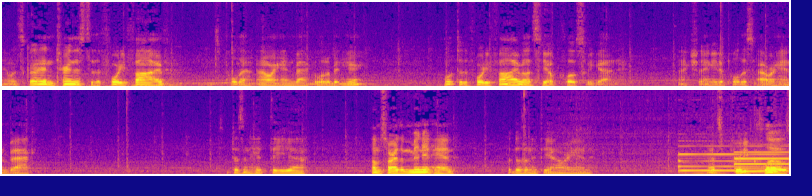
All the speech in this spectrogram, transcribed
And let's go ahead and turn this to the 45. Pull the hour hand back a little bit here. Pull it to the 45 and let's see how close we got. Actually, I need to pull this hour hand back. So it doesn't hit the, uh, I'm sorry, the minute hand. So it doesn't hit the hour hand. That's pretty close.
